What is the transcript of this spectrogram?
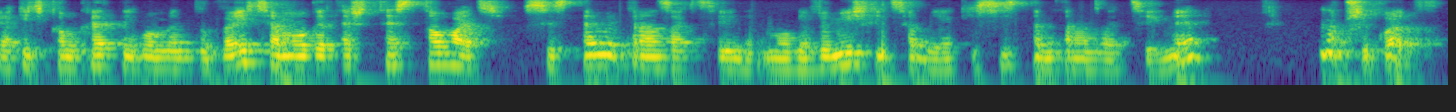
jakichś konkretnych momentów wejścia. Mogę też testować systemy transakcyjne. Mogę wymyślić sobie jakiś system transakcyjny, na przykład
